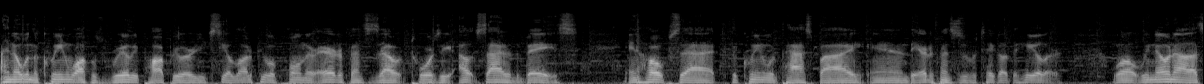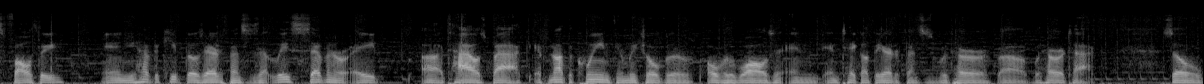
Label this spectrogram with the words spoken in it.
I know when the queen walk was really popular, you see a lot of people pulling their air defenses out towards the outside of the base in hopes that the queen would pass by and the air defenses would take out the healer. Well, we know now that's faulty, and you have to keep those air defenses at least seven or eight uh, tiles back. If not, the queen can reach over over the walls and, and, and take out the air defenses with her uh, with her attack. So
